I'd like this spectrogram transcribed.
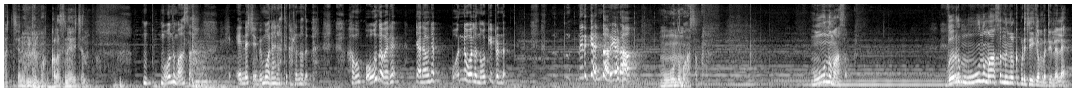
അച്ഛനും അമ്മയും മക്കളെ സ്നേഹിച്ചെന്ന്. മൂന്ന് മാസ. എന്റെ ചെബിമോനകത്ത് കടന്നത്. അവൻ പോകുന്നവരെ ഞാൻ അവനെ പൊന്നുപോലെ നോക്കിയിട്ടുണ്ട്. നിനക്ക് എന്തറിയടാ? മൂന്ന് മാസം. മൂന്ന് മാസം. വെറും മൂന്ന് മാസം നിങ്ങൾക്ക് പിടിച്ചിരിക്കാൻ പറ്റില്ല അല്ലേ?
